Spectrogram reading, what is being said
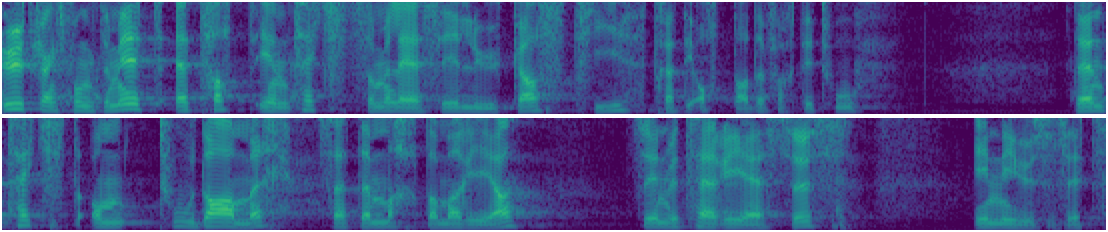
Utgangspunktet mitt er tatt i en tekst som vi leser i Lukas 10, 38-42. Det er en tekst om to damer som heter Martha og Maria, som inviterer Jesus inn i huset sitt.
